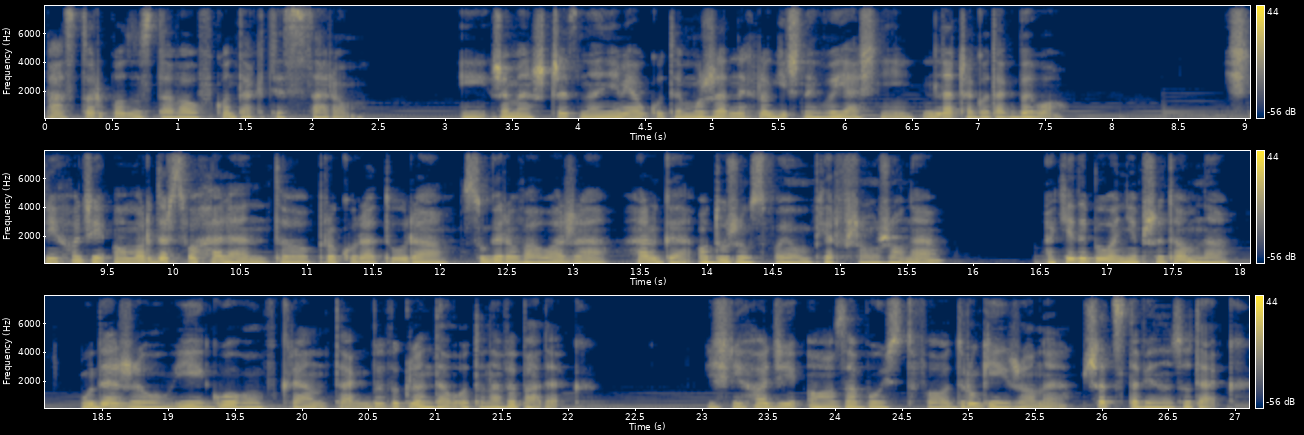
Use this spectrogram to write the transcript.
pastor pozostawał w kontakcie z Sarą i że mężczyzna nie miał ku temu żadnych logicznych wyjaśnień, dlaczego tak było. Jeśli chodzi o morderstwo Helen, to prokuratura sugerowała, że Helge odurzył swoją pierwszą żonę, a kiedy była nieprzytomna, uderzył jej głową w kran, tak by wyglądało to na wypadek. Jeśli chodzi o zabójstwo drugiej żony, przedstawiono to tak.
